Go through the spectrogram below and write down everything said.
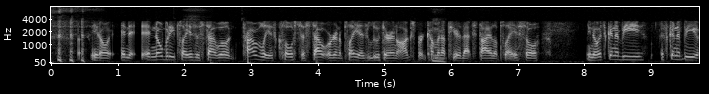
you know, and and nobody plays a stout. Well, probably as close to stout we're going to play is Luther and Augsburg coming up here. That style of play. So, you know, it's going to be it's going to be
